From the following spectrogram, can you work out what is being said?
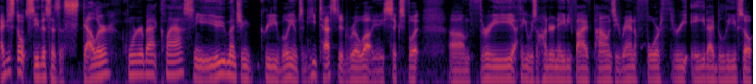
I just don't see this as a stellar cornerback class. You, mentioned Greedy Williams, and he tested real well. You know, he's six foot um, three. I think he was 185 pounds. He ran a 4.38, I believe. So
